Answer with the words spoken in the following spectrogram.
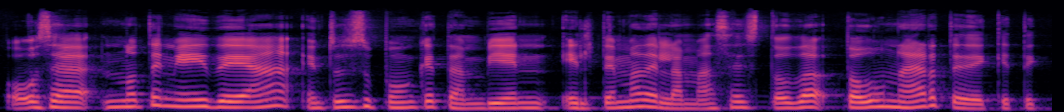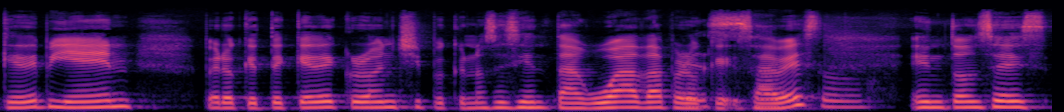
o sea, no tenía idea, entonces supongo que también el tema de la masa es todo, todo un arte, de que te quede bien, pero que te quede crunchy, pero que no se sienta aguada, pero que, ¿sabes? Entonces,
